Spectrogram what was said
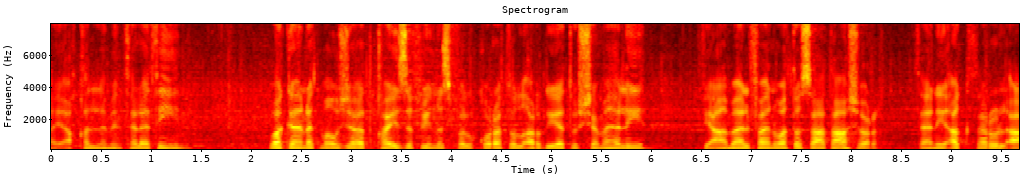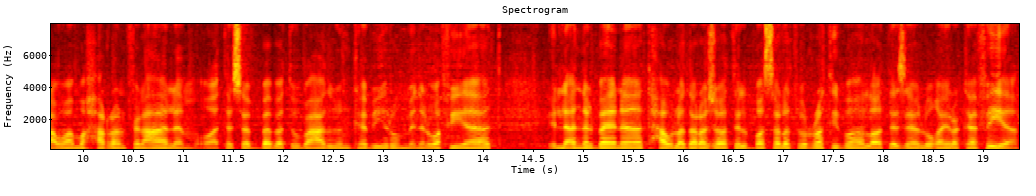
أي أقل من ثلاثين. وكانت موجات قيظ في نصف الكرة الأرضية الشمالي في عام 2019 ثاني أكثر الأعوام حرا في العالم وتسببت بعدد كبير من الوفيات إلا أن البيانات حول درجات البصيلة الرطبة لا تزال غير كافية.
